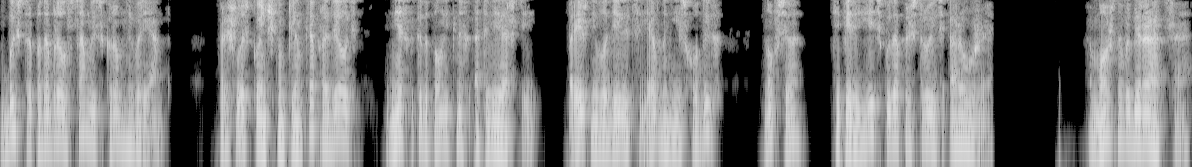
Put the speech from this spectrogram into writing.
быстро подобрал самый скромный вариант. Пришлось кончиком клинка проделать несколько дополнительных отверстий. Прежний владелец явно не из худых, но все, теперь есть куда пристроить оружие. Можно выбираться,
